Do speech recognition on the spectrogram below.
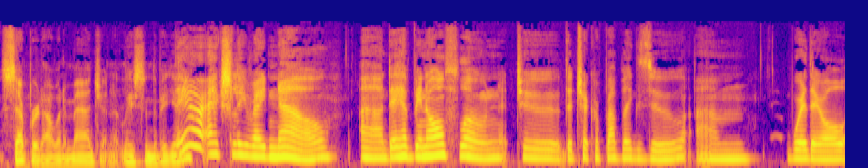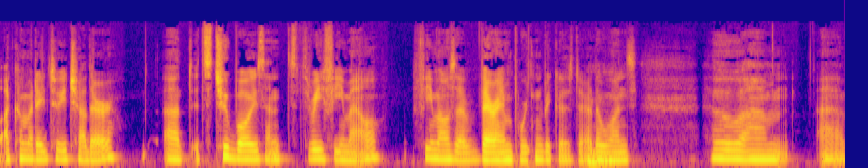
separate, I would imagine, at least in the beginning. They are actually right now. Uh, they have been all flown to the Czech Republic Zoo, um, where they all accommodate to each other. Uh, it's two boys and three female. Females are very important because they're mm. the mm-hmm. ones who um, uh,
